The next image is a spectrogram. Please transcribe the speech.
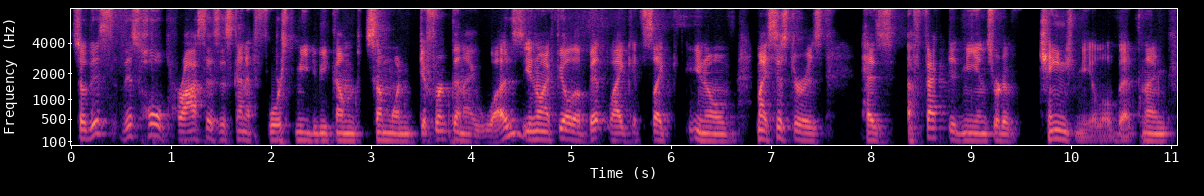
So this this whole process has kind of forced me to become someone different than I was. You know, I feel a bit like it's like you know my sister is has affected me and sort of changed me a little bit. And I'm,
